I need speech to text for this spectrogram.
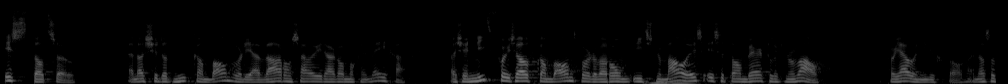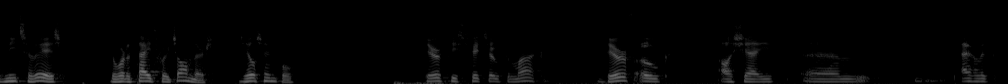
is dat zo? En als je dat niet kan beantwoorden, ja, waarom zou je daar dan nog in meegaan? Als je niet voor jezelf kan beantwoorden waarom iets normaal is, is het dan werkelijk normaal? Voor jou in ieder geval. En als dat niet zo is, dan wordt het tijd voor iets anders. Dat is heel simpel. Durf die switch ook te maken. Durf ook als jij ehm, eigenlijk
